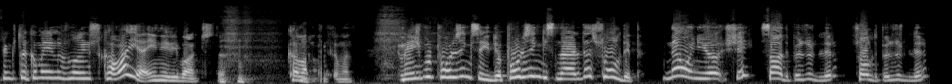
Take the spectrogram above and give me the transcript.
Çünkü takımın en uzun oyuncusu Kavay ya en iyi reboundçısı. Kalan takımın. Mecbur Porzingis'e gidiyor. Porzingis nerede? Sol dip. Ne oynuyor şey? Sağ dip özür dilerim. Sol dip özür dilerim.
